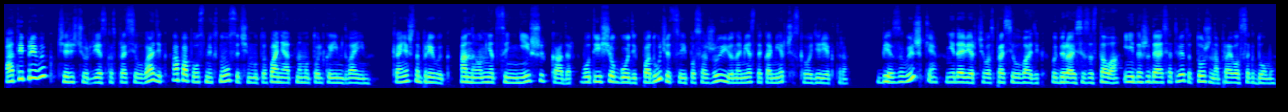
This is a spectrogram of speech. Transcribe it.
«А ты привык?» – чересчур резко спросил Вадик, а папа усмехнулся чему-то понятному только им двоим. Конечно, привык. Она у меня ценнейший кадр. Вот еще годик подучится и посажу ее на место коммерческого директора. «Без вышки?» – недоверчиво спросил Вадик, выбираясь из-за стола, и, не дожидаясь ответа, тоже направился к дому.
